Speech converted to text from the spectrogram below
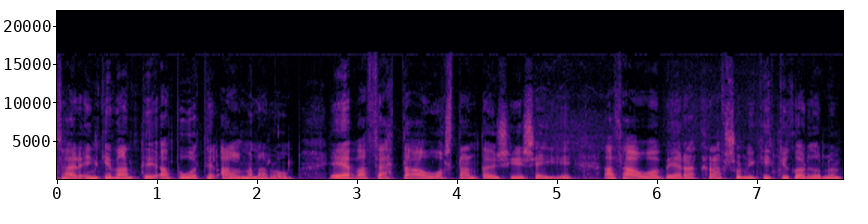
það er engi vandi að búa til almannaróm. Ef að þetta á að standa eins og ég segi að það á að vera krafsun í kirkigörðunum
